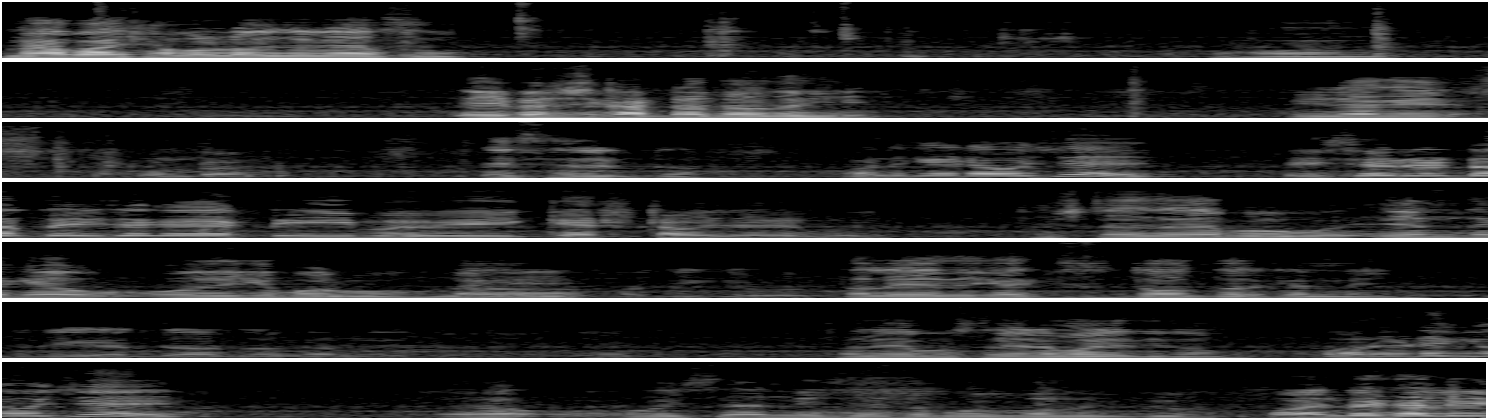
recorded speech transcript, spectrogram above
না ভাই সাবালটা ওই জায়গায় আছে। হ্যাঁ এই পাশে কাঠটা দাও দেখি। এর আগে কোনটা? এই সাইডেরটা অনেকে এটা হয়েছে এই সাইডেরটা তো এই জায়গায় একটা ই বই এই ক্যাশটা ওই জায়গায় বই চেষ্টা এই জায়গায় বলব এন থেকে ওইদিকে বলব নাকি? হ্যাঁ, বই। তাহলে এদিকে কিছু দেওয়ার দরকার নেই। এদিকে দেওয়ার দরকার নেই। তাহলে এই অবস্থায় এটা মারিয়ে দিলাম। অনেকটা কি হয়েছে হয়েছে নিচে একটা বই বানিয়ে দিতে। ওখানে খালি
